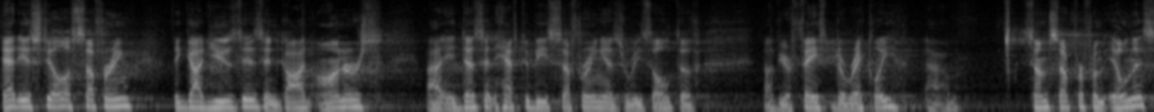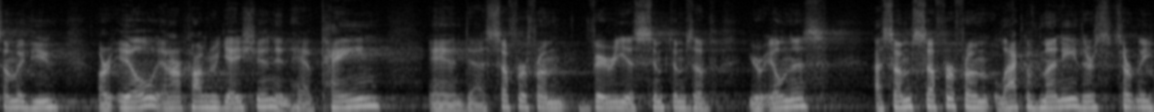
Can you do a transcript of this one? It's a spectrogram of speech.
That is still a suffering that God uses and God honors. Uh, it doesn't have to be suffering as a result of, of your faith directly. Um, some suffer from illness. Some of you are ill in our congregation and have pain and uh, suffer from various symptoms of your illness. Uh, some suffer from lack of money. There's certainly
